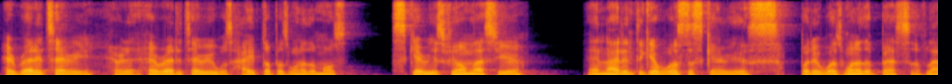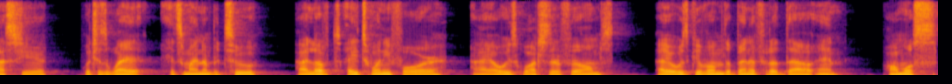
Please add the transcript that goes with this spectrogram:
Hereditary. Hereditary was hyped up as one of the most scariest film last year. And I didn't think it was the scariest, but it was one of the best of last year which is why it's my number two. I loved A24. I always watch their films. I always give them the benefit of doubt, and almost,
